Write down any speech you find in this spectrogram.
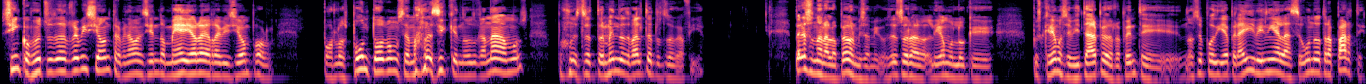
cinco minutos de revisión, terminaban siendo media hora de revisión por, por los puntos, vamos a llamarlo así, que nos ganábamos por nuestra tremenda falta de ortografía. Pero eso no era lo peor, mis amigos. Eso era, digamos, lo que pues queríamos evitar, pero de repente no se podía. Pero ahí venía la segunda otra parte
